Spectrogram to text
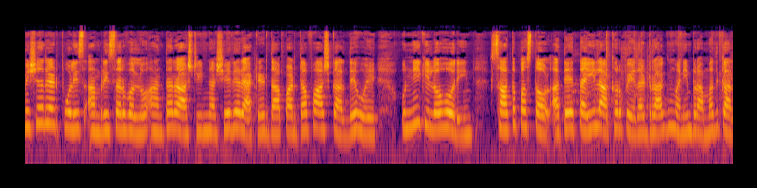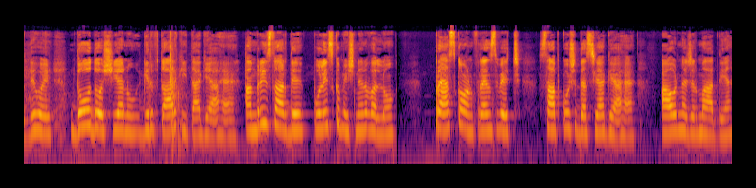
ਮਿਸ਼ਨ ਰੈਡ ਪੁਲਿਸ ਅੰਮ੍ਰਿਤਸਰ ਵੱਲੋਂ ਅੰਤਰਰਾਸ਼ਟਰੀ ਨਸ਼ੇ ਦੇ ਰੈਕੇਟ ਦਾ ਪਰਦਾਫਾਸ਼ ਕਰਦੇ ਹੋਏ 19 ਕਿਲੋ ਹੈਰੋਇਨ 7 ਪਿਸਤੌਲ ਅਤੇ 23 ਲੱਖ ਰੁਪਏ ਦਾ ਡਰੱਗ ਮਨੀ ਬਰਾਮਦ ਕਰਦੇ ਹੋਏ ਦੋ ਦੋਸ਼ੀਆਂ ਨੂੰ ਗ੍ਰਿਫਤਾਰ ਕੀਤਾ ਗਿਆ ਹੈ। ਅੰਮ੍ਰਿਤਸਰ ਦੇ ਪੁਲਿਸ ਕਮਿਸ਼ਨਰ ਵੱਲੋਂ ਪ੍ਰੈਸ ਕਾਨਫਰੰਸ ਵਿੱਚ ਸਭ ਕੁਝ ਦੱਸਿਆ ਗਿਆ ਹੈ। ਆਓ ਨਜ਼ਰ ਮਾਰਦੇ ਹਾਂ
